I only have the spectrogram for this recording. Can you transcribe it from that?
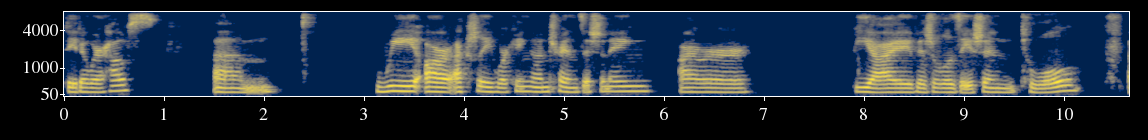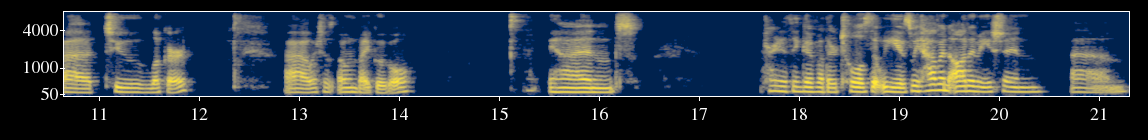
data warehouse. Um, we are actually working on transitioning our BI visualization tool uh, to Looker, uh, which is owned by Google. And I'm trying to think of other tools that we use. We have an automation. Um,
